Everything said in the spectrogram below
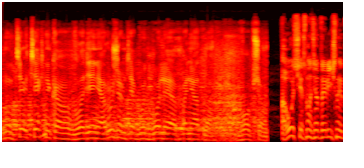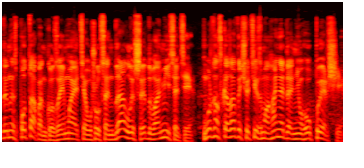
ну, те- техника владения оружием тебе будет более понятна, в общем. А ось 16-річний Денис Потапенко займається у Шусенда лише два місяці. Можна сказати, що ці змагання для нього перші.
